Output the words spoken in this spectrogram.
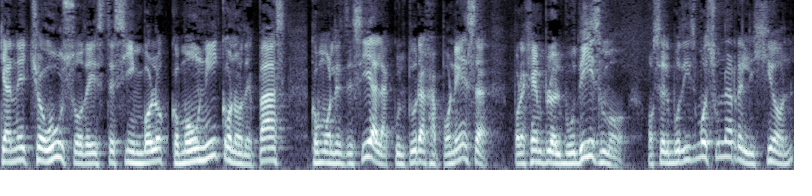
que han hecho uso de este símbolo como un icono de paz, como les decía, la cultura japonesa, por ejemplo, el budismo. O sea, el budismo es una religión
